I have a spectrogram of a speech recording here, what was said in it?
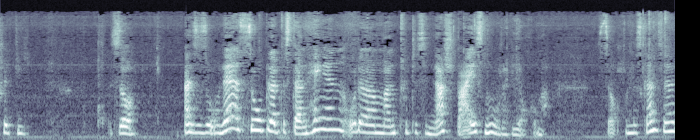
Shitty. So, also so, ne? So bleibt es dann hängen oder man tut es in Nasch beißen oder wie auch immer. So, und das Ganze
